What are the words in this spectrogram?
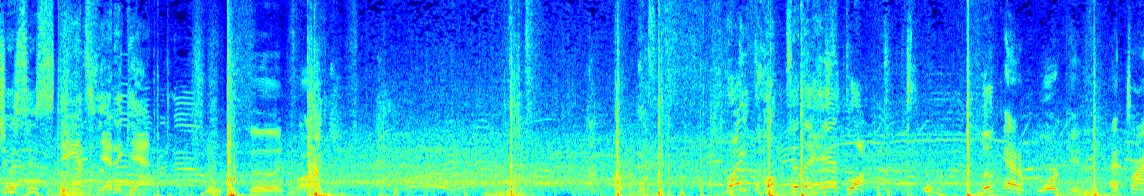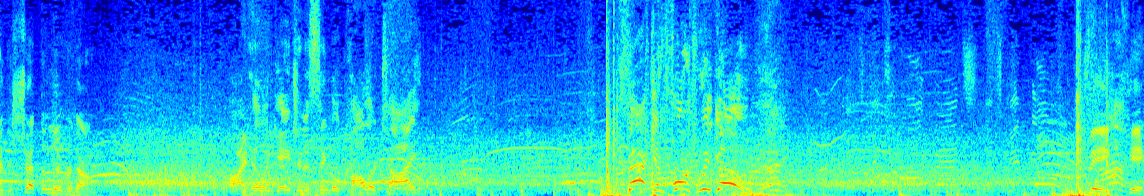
Switches his stance yet again. Good punch. Right hook to the head blocked. Look at him working at trying to shut the liver down. All right, he'll engage in a single collar tie. Back and forth we go. Big kick.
